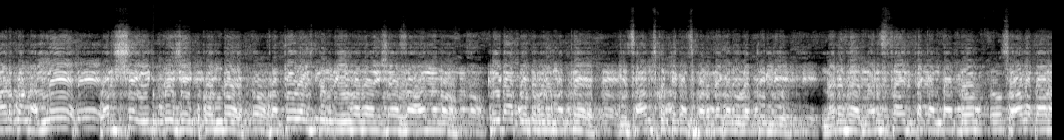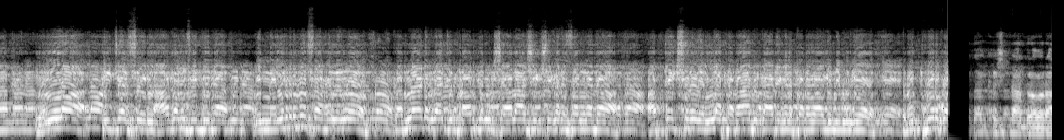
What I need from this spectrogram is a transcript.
ಮಾಡ್ಕೊಂಡು ಅಲ್ಲೇ ವರ್ಷ ಉದ್ದೇಶ ಇಟ್ಕೊಂಡು ಪ್ರತಿ ವರ್ಷದಿಂದ ಈ ಒಂದು ವಿಷಯ ಸಹ ಕ್ರೀಡಾಕೂಟಗಳು ಮತ್ತೆ ಈ ಸಾಂಸ್ಕೃತಿಕ ಸ್ಪರ್ಧೆಗಳು ಇವತ್ತು ಇಲ್ಲಿ ನಡೆಸ ನಡೆಸ್ತಾ ಇರ್ತಕ್ಕಂಥದ್ದು. ಸ್ವಾಗತ ಎಲ್ಲ ಟೀಚರ್ಸ್ ಇಲ್ಲಿ ಆಗಮಿಸಿದ್ದೀರಾ. ನಿಮ್ಮೆಲ್ಲರಿಗೂ ಸಹ ನಾನು ಕರ್ನಾಟಕ ರಾಜ್ಯ ಪ್ರಾಥಮಿಕ ಶಾಲಾ ಶಿಕ್ಷಕರ ಸಂಘದ ಅಧ್ಯಕ್ಷರು, ಎಲ್ಲ ಪದಾಧಿಕಾರಿಗಳ ಪರವಾಗಿ ನಿಮಗೆ ಹೃತ್ಪೂರ್ವಕ ಕೃಷ್ಣ ಅವರ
